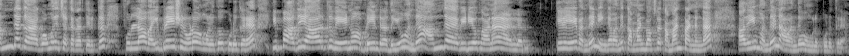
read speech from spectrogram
அந்த க- கோமதி சக்கரத்திற்கு ஃபுல்லாக வைப்ரேஷனோட உங்களுக்கு கொடுக்குறேன். இப்போ அது யாருக்கு வேணும் அப்படின்றதையும் வந்து அந்த வீடியோக்கான கீழேயே வந்து நீங்கள் வந்து கமெண்ட் பாக்ஸில் கமெண்ட் பண்ணுங்கள் அதையும் வந்து நான் வந்து உங்களுக்கு கொடுக்குறேன்.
